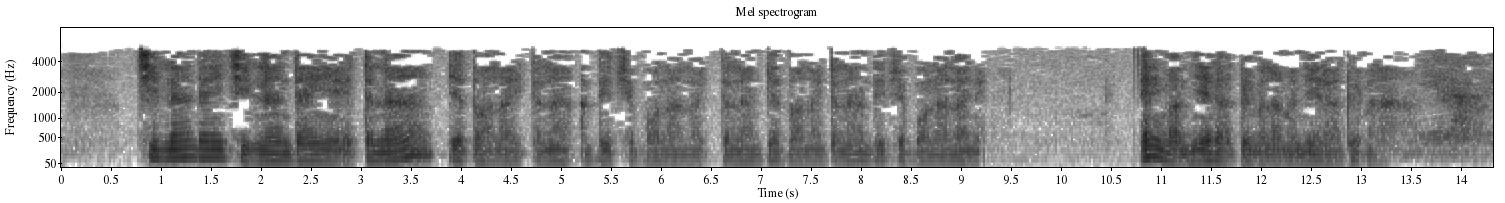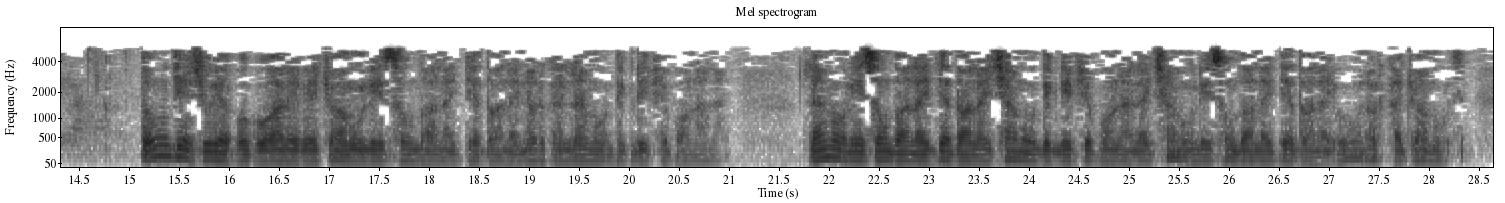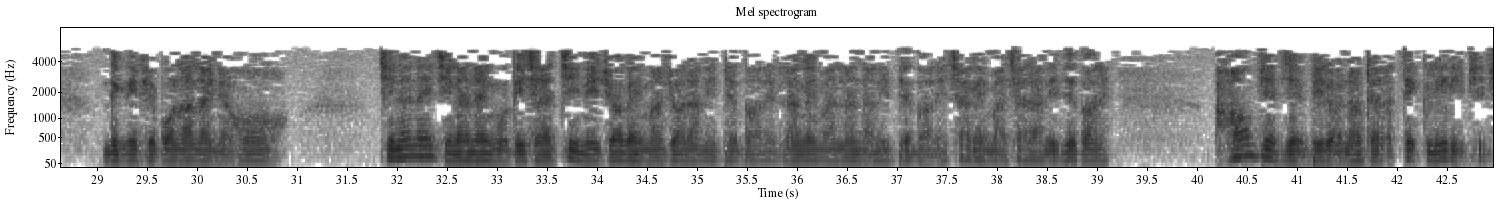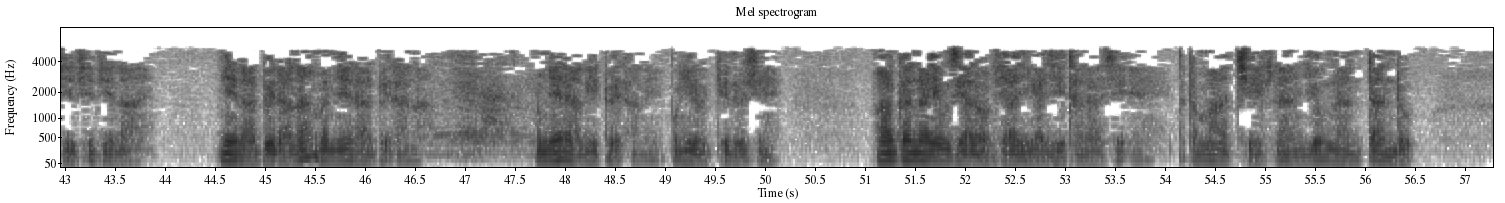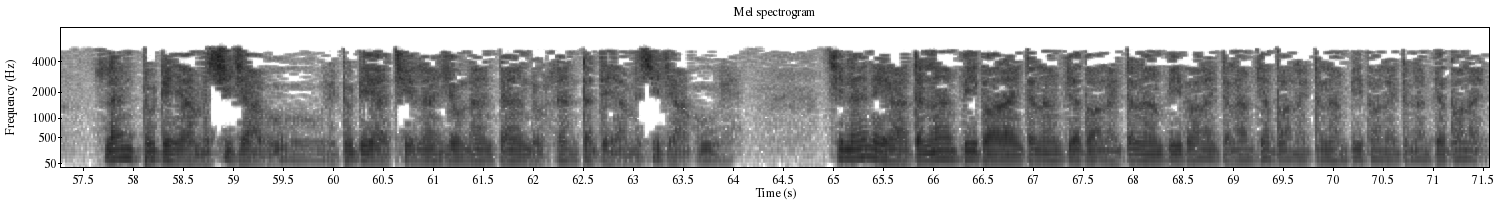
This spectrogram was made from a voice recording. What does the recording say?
ခြိလန်းတိုင်းခြိလန်းတိုင်းရဲ့တလန်းပြတ်သွားလိုက်တလန်းအသေးဖြစ်ပေါ်လာလိုက်တလန်းပြတ်သွားလိုက်တလန်းအသေးဖြစ်ပေါ်လာလိုက်နဲ့အဲ့ဒီမှာမြဲတာတွေ့မလားမမြဲတာတွေ့မလားသုံးချက်ရှုတဲ့ပုဂ္ဂိုလ်အားလည်းပဲကြွမှုလေးဆုံးသွားလိုက်ပြတ်သွားလိုက်နောက်တစ်ခါလမ်းမှုအသေးကလေးဖြစ်ပေါ်လာလိုက်လမ်းမှုလေးဆုံးသွားလိုက်ပြတ်သွားလိုက်ချမ်းမှုအသေးကလေးဖြစ်ပေါ်လာလိုက်ချမ်းမှုလေးဆုံးသွားလိုက်ပြတ်သွားလိုက်ဟိုနောက်တစ်ခါကြွမှု ဒီကလေးဖြစ်ပေါ်လာလိုက်နေဟောခြေလန်းတိုင်းခြေလန်းတိုင်းကိုတေချာကြည့်နေကြွားကြိုက်မှကြွားတာလေးပြတ်သွားတယ်လမ်းကြိုက်မှလမ်းတာလေးပြတ်သွားတယ်ခြားကြိုက်မှခြားတာလေးပြတ်သွားတယ်အဟောင်းပြက်ပြက်ပြီးတော့နောက်ထပ်အစ်စ်ကလေးတွေဖြစ်ဖြစ်ဖြစ်ဖြစ်လာတယ်မြဲတာတွေ့တာလားမမြဲတာတွေ့တာလားမမြဲတာလေးတွေ့တာလေဘုန်းကြီးတို့ကျေးဇူးရှင်မဟာကဏ္ဍယုံစရာတော်ဘုရားကြီးကရေးထားတာရှိတယ်ပထမခြေလှမ်းယုံနံတန်းတို့ လမ်းဒုတိယမရှိကြဘူးတဲ့ဒုတိယခြေလမ်းယုံလန်းတန်းတို့လမ်းတတိယမရှိကြဘူးတဲ့ခြေလမ်းတွေဟာတလန်းပြီးသွားတိုင်းတလန်းပြတ်သွားလိုက်တလန်းပြီးသွားလိုက်တလန်းပြတ်သွားလိုက်တလန်းပြီးသွားလိုက်တလန်းပြတ်သွားလိုက်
